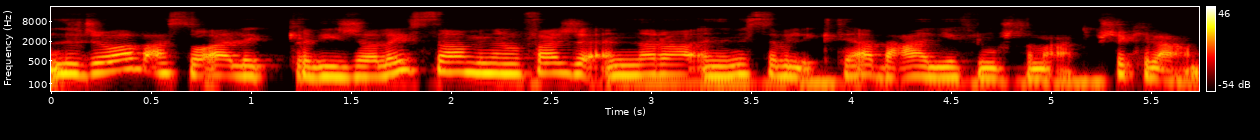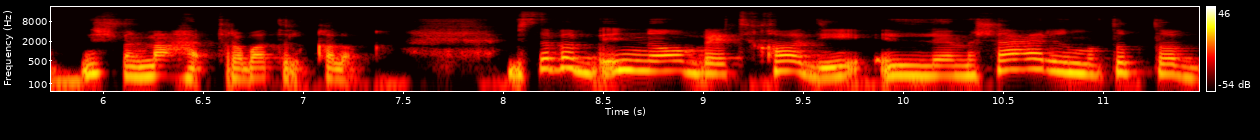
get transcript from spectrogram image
للجواب على سؤالك خديجة ليس من المفاجئ أن نرى أن نسب الاكتئاب عالية في المجتمعات بشكل عام نشمل معها اضطرابات القلق. بسبب إنه باعتقادي المشاعر المرتبطة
